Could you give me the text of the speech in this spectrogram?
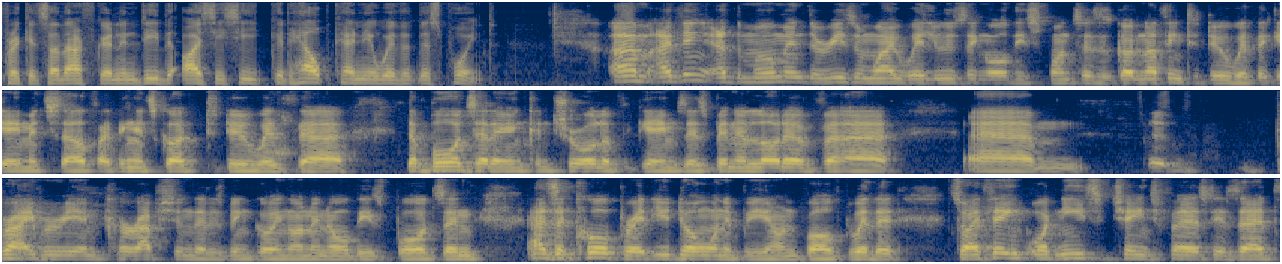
Cricket South Africa and indeed the ICC could help Kenya with at this point? Um, I think at the moment the reason why we're losing all these sponsors has got nothing to do with the game itself. I think it's got to do with uh, the boards that are in control of the games. There's been a lot of uh, um, bribery and corruption that has been going on in all these boards. And as a corporate, you don't want to be involved with it. So I think what needs to change first is that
